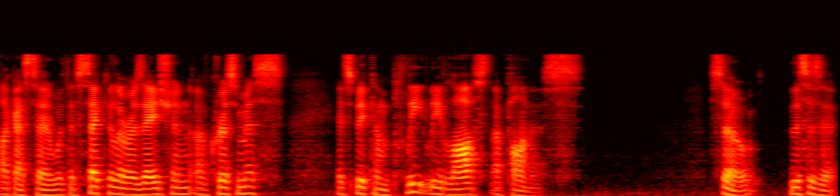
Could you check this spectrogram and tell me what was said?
like I said, with the secularization of Christmas, it's been completely lost upon us. So, this is it.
